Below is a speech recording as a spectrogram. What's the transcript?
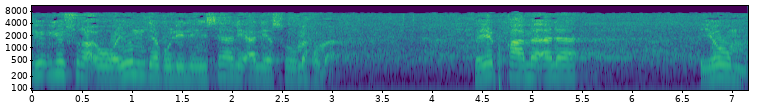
يشرع ويندب للإنسان أن يصومهما. فيبقى معنا يوم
